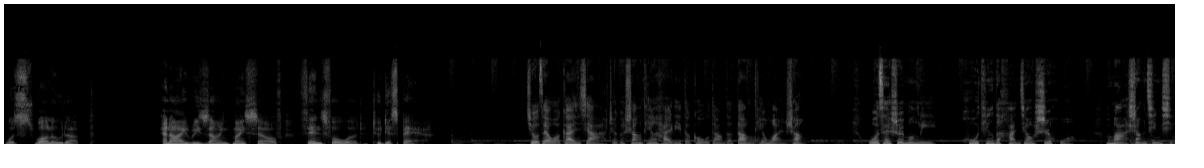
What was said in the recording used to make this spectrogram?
was swallowed up and I resigned myself thenceforward to despair. 就在我干下这个伤天害理的勾当的当天晚上，我在睡梦里忽听得喊叫失火，马上惊醒。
